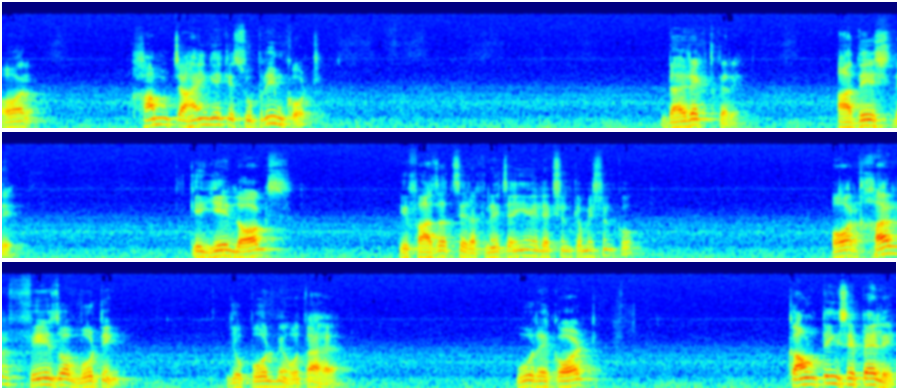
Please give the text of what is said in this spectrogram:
और हम चाहेंगे कि सुप्रीम कोर्ट डायरेक्ट करे, आदेश दे कि ये लॉग्स हिफाजत से रखने चाहिए इलेक्शन कमीशन को। और हर फ़ेज़ ऑफ़ वोटिंग जो पोल में होता है, वो रिकॉर्ड काउंटिंग से पहले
